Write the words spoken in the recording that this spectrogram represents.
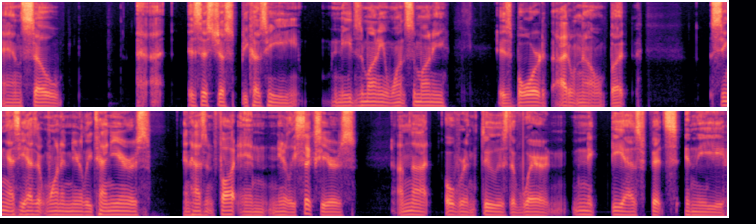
And so, uh, is this just because he needs the money, wants the money, is bored? I don't know, but seeing as he hasn't won in nearly ten years and hasn't fought in nearly six years, I'm not over enthused of where Nick Diaz fits in the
